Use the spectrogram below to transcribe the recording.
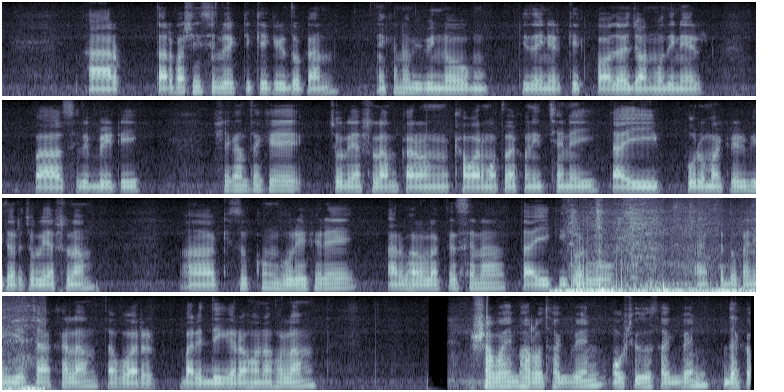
আর তার পাশেই ছিল একটি কেকের দোকান। এখানে বিভিন্ন ডিজাইনের কেক পাওয়া যায়, জন্মদিনের বা সেলিব্রিটি। সেখান থেকে চলে আসলাম কারণ খাওয়ার মতো এখন ইচ্ছে নেই, তাই পুরো মার্কেটের ভিতরে চলে আসলাম। কিছুক্ষণ ঘুরে ফিরে আর ভালো লাগতেছে না, তাই কি করব? একটা দোকানে গিয়ে চা খেলাম, তারপর বাড়ির দিকে রওনা হলাম। সবাই ভালো থাকবেন ও সুস্থ থাকবেন, দেখা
